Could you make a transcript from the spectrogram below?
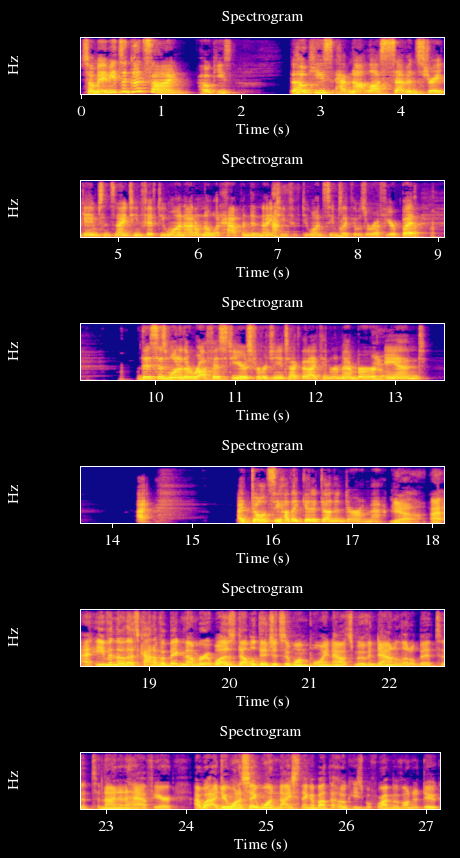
So maybe it's a good sign, Hokies. The Hokies have not lost seven straight games since 1951. I don't know what happened in 1951. Seems like it was a rough year. But this is one of the roughest years for Virginia Tech that I can remember. Yeah. And I I don't see how they get it done in Durham, Mac. Yeah. I, I, even though that's kind of a big number, it was double digits at one point. Now it's moving down a little bit to, to nine and a half here. I, I do want to say one nice thing about the Hokies before I move on to Duke.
